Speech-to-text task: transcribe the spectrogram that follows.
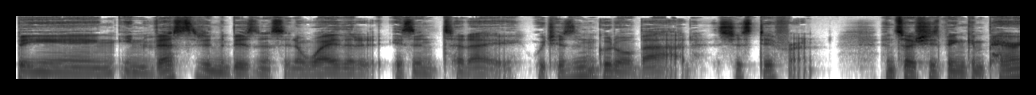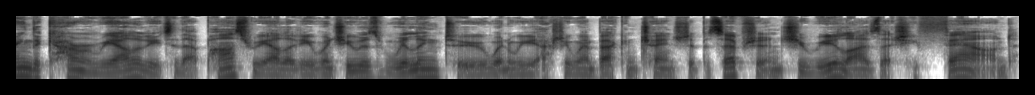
being invested in the business in a way that it isn't today, which isn't good or bad. It's just different. And so she's been comparing the current reality to that past reality when she was willing to, when we actually went back and changed her perception, she realized that she found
